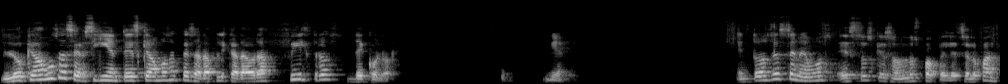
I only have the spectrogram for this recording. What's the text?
Lo que vamos a hacer siguiente es que vamos a empezar a aplicar ahora filtros de color. Bien. Entonces tenemos estos que son los papeles celofán.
